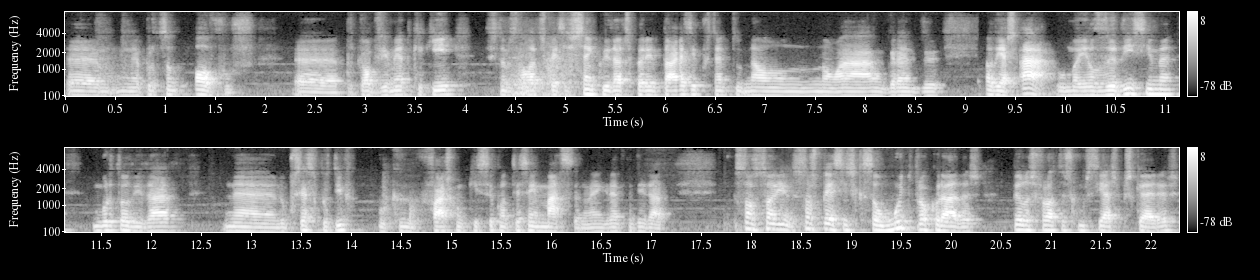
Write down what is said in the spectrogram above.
uh, na produção de ovos. porque, obviamente, que aqui estamos a falar de espécies sem cuidados parentais e, portanto, não, não há um grande. Aliás, há uma elevadíssima mortalidade na, no processo reprodutivo, o que faz com que isso aconteça em massa, não é? em grande quantidade são, são, espécies que são muito procuradas pelas frotas comerciais pesqueiras,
